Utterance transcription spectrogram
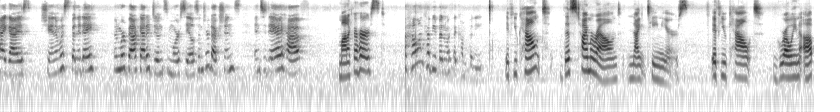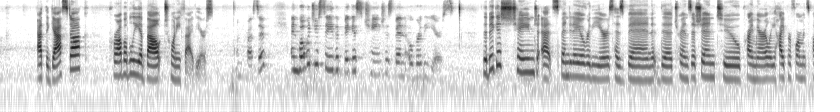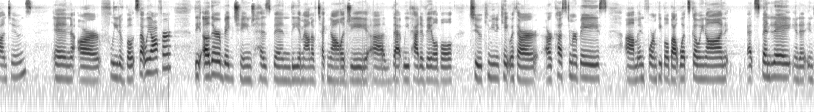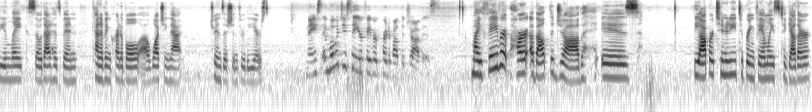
Hi guys, Shannon with Spend a Day, and we're back at it doing some more sales introductions. And today I have Monica Hurst. How long have you been with the company? If you count this time around, 19 years. If you count growing up at the gas dock, probably about 25 years. Impressive. And what would you say the biggest change has been over the years? The biggest change at Spend a Day over the years has been the transition to primarily high performance pontoons in our fleet of boats that we offer. The other big change has been the amount of technology uh, that we've had available to communicate with our, our customer base, um, inform people about what's going on at Spend a Day and at Indian Lake. So that has been kind of incredible uh, watching that transition through the years. Nice. And what would you say your favorite part about the job is? My favorite part about the job is the opportunity to bring families together,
